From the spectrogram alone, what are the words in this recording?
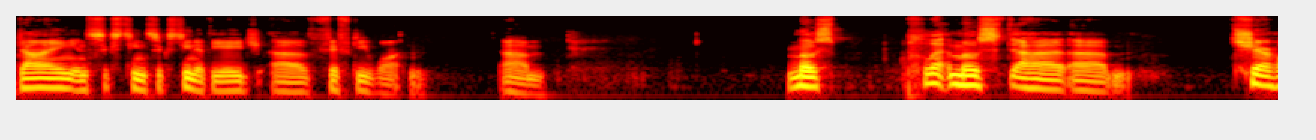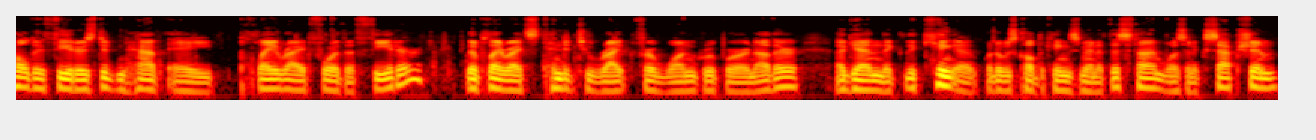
dying in 1616 at the age of 51. Um, most pl- most uh, um, shareholder theaters didn't have a playwright for the theater. The playwrights tended to write for one group or another. Again, the, the king, uh, what it was called the King's Men at this time, was an exception,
